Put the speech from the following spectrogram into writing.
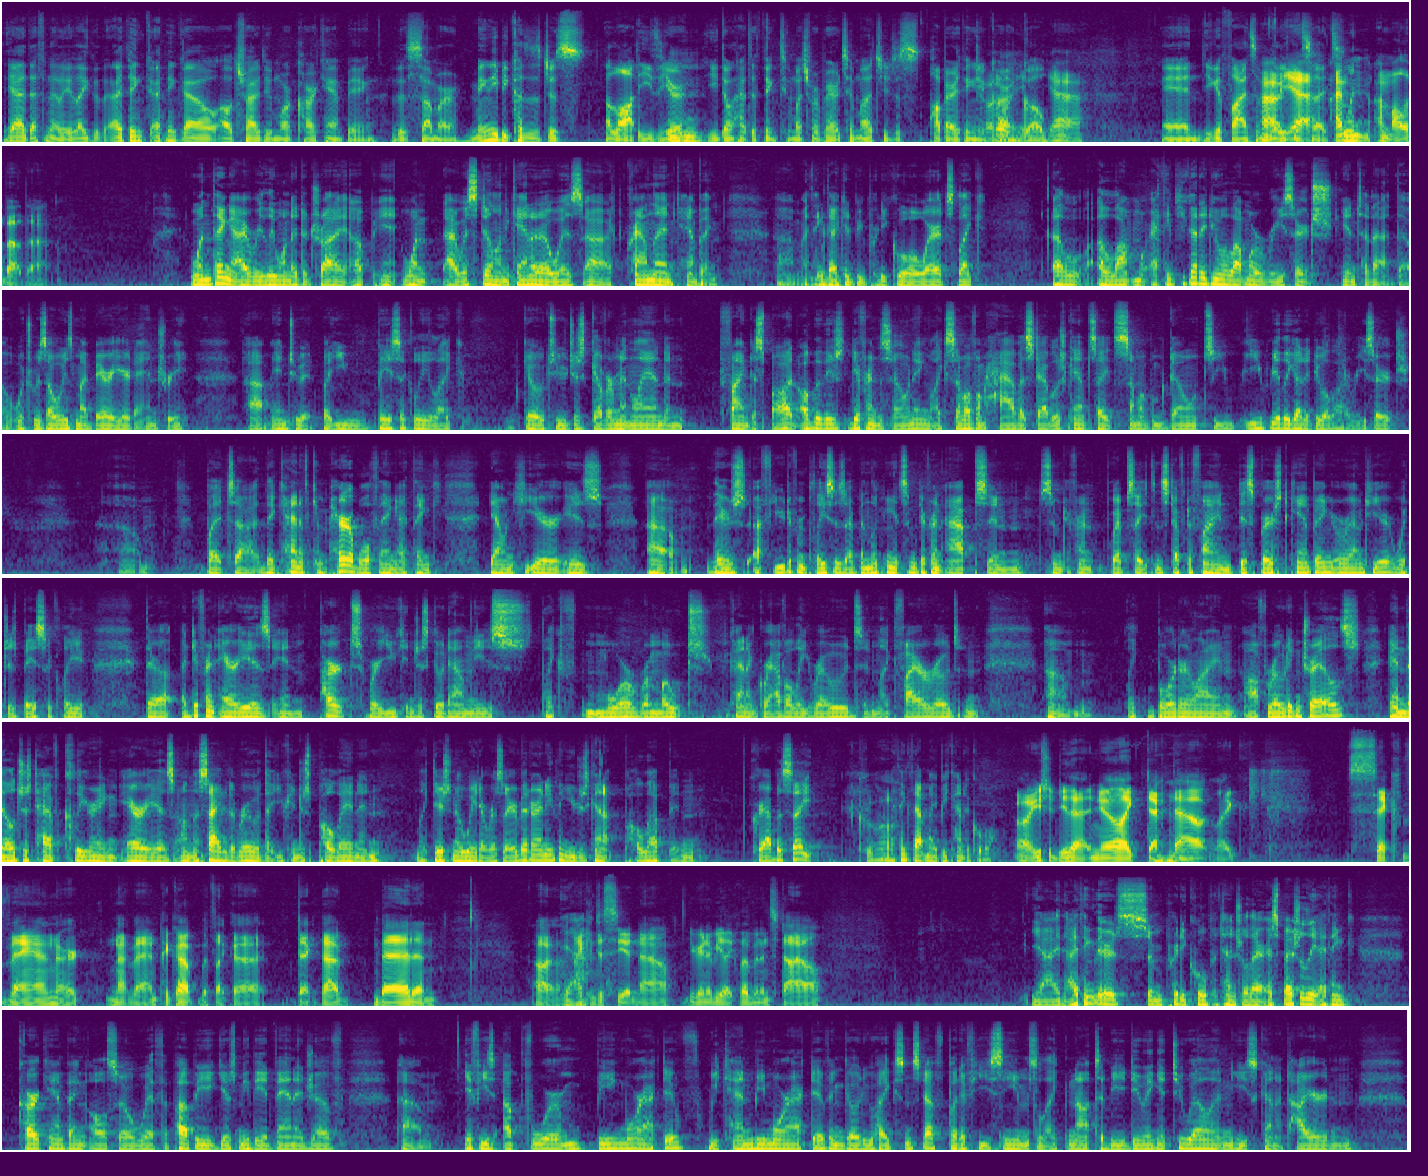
Yeah, definitely. Like I think I think I'll I'll try to do more car camping this summer, mainly because it's just a lot easier. Mhm. You don't have to think too much, prepare too much. You just pop everything in your car and go, Yeah. and you can find some Oh really yeah. good sites. I'm When- I'm all about that. One thing I really wanted to try up in, when I was still in Canada was uh, Crownland camping. Um, I think that could be pretty cool, where it's like a, a lot more. I think you got to do a lot more research into that though, which was always my barrier to entry um, into it. But you basically like go to just government land and find a spot. Although there's different zoning, like some of them have established campsites, some of them don't. So you you really got to do a lot of research. Um, but uh, the kind of comparable thing I think down here is um, there's a few different places. I've been looking at some different apps and some different websites and stuff to find dispersed camping around here, which is basically there are uh, different areas in parks where you can just go down these like more remote kind of gravelly roads and like fire roads and um, like borderline off-roading trails and they'll just have clearing areas on the side of the road that you can just pull in and like there's no way to reserve it or anything you just kind of pull up and grab a site Cool. i think that might be kind of cool Oh, you should do that. And you're like decked out, like sick van or not van pickup with like a decked out bed, and uh, Yeah. I can just see it now. You're gonna be like living in style. yeah I, I think there's some pretty cool potential there especially i think car camping also with a puppy gives me the advantage of um, if he's up for being more active we can be more active and go do hikes and stuff but if he seems like not to be doing it too well and he's kind of tired and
